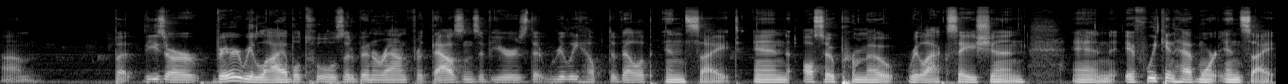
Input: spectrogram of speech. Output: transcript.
Um, but these are very reliable tools that have been around for thousands of years that really help develop insight and also promote relaxation. And if we can have more insight,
